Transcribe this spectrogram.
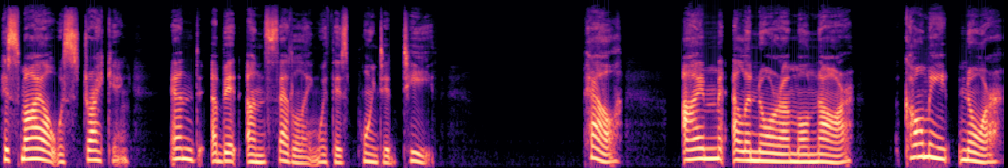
His smile was striking and a bit unsettling with his pointed teeth. Pel, I'm Eleonora Molnar. Call me Nor.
